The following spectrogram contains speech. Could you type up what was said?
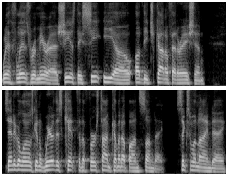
with Liz Ramirez. She is the CEO of the Chicano Federation San Diego Loyal is going to wear this kit for the first time coming up on Sunday, 619 Day,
